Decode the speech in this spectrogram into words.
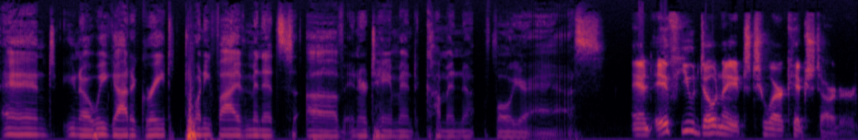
and you know we got a great twenty-five minutes of entertainment coming for your ass. And if you donate to our Kickstarter,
